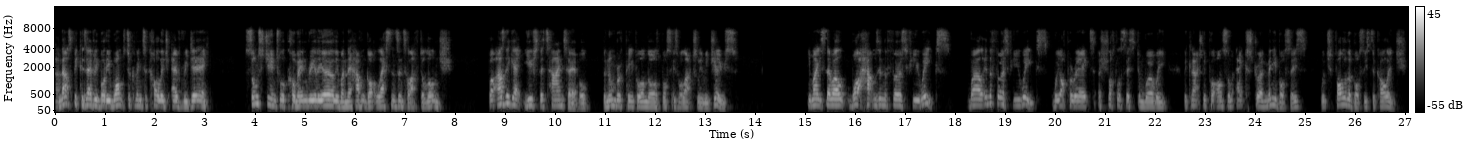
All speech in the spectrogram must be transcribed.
And that's because everybody wants to come into college every day. Some students will come in really early when they haven't got lessons until after lunch. But as they get used to the timetable, the number of people on those buses will actually reduce. You might say, well, what happens in the first few weeks? Well, in the first few weeks, we operate a shuttle system where we, we can actually put on some extra minibuses which follow the buses to college.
